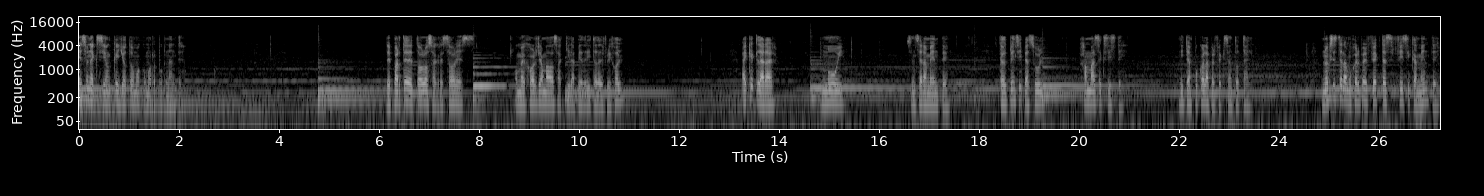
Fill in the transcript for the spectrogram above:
Es una acción que yo tomo como repugnante. De parte de todos los agresores, o mejor llamados aquí la piedrita del frijol, hay que aclarar, muy sinceramente, que el príncipe azul jamás existe, ni tampoco la perfección total. No existe la mujer perfecta físicamente,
